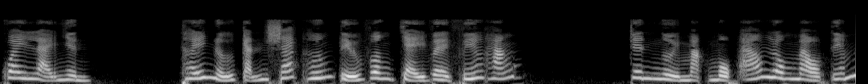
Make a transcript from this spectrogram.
Quay lại nhìn. Thấy nữ cảnh sát hướng Tiểu Vân chạy về phía hắn. Trên người mặc một áo lông màu tím.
